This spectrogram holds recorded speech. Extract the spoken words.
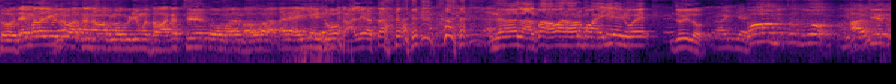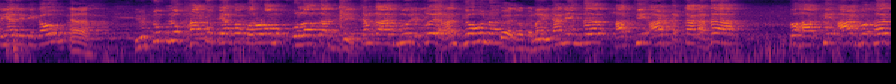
તો જય માતાજી મિત્રો આજના નવા બ્લોગ વિડીયોમાં સ્વાગત છે. તો મારા ભાવ અત્યારે આવી ગયા જો કાલે હતા. ને લાલપા હવાર હવારમાં આવી ગયા હોય. જોઈ લો. તો મિત્રો જુઓ. આજે એક રિયાલિટી કહું. યુટ્યુબનું ખાતું બેંક ઓફ ખોલાવતા જ નહીં કેમ કે આજ હું એટલો હેરાન થયો હું ને મહિનાની અંદર સાતથી આઠ ટકા ખાધા. તો સાતથી આઠ વખત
